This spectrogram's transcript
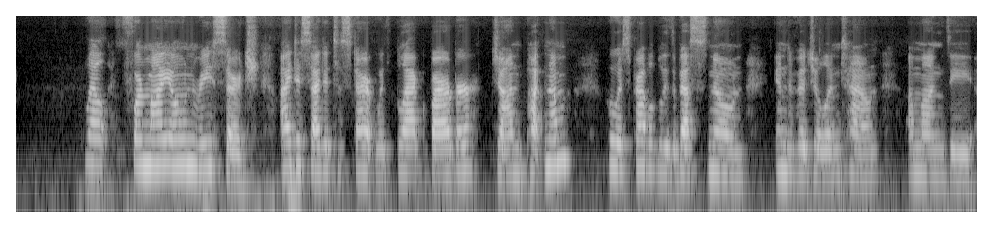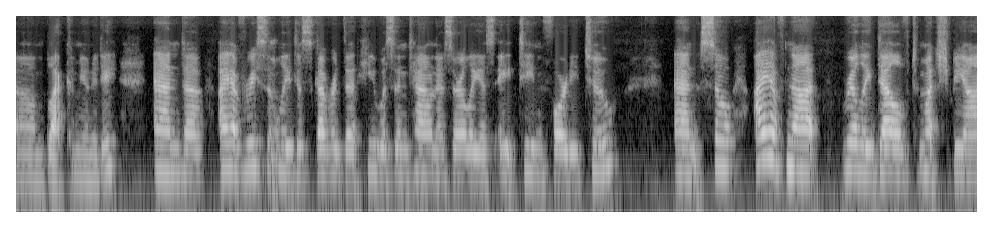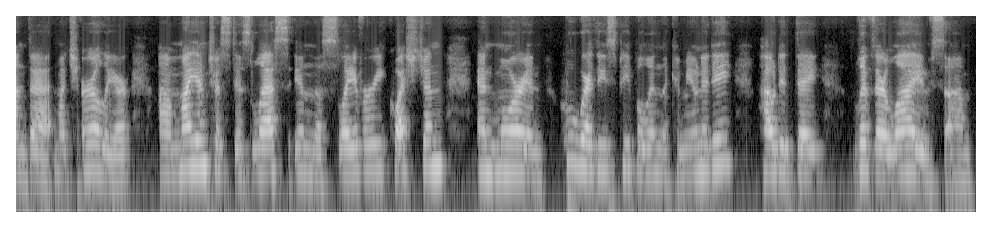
Well, for my own research, I decided to start with black barber John Putnam, who is probably the best known individual in town among the um, black community. And uh, I have recently discovered that he was in town as early as 1842. And so I have not really delved much beyond that, much earlier. Um, my interest is less in the slavery question and more in who were these people in the community? How did they live their lives um,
